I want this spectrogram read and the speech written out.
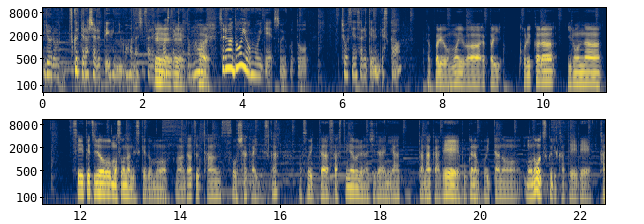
いろいろ作ってらっしゃるっていうふうにもお話しされてましたけれども、えーはい、それはどういう思いでそういうことを挑戦されてるんですか？やっぱり思いはやっぱりこれからいろんな製鉄所もそうなんですけども、まあ、脱炭素社会ですか、まあ、そういったサスティナブルな時代にあった中で僕らもこういったあのものを作る過程で必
